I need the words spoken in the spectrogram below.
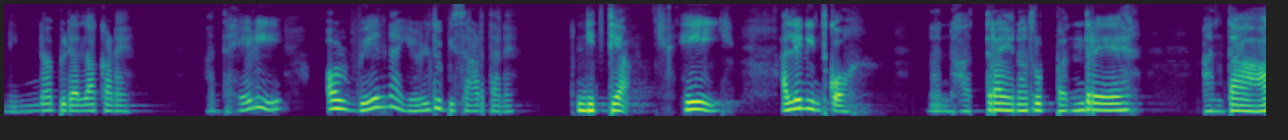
ನಿನ್ನ ಬಿಡಲ್ಲ ಕಣೆ, ಅಂತ ಹೇಳಿ ಅವಳ ವೇಲ್ನ ಎಳೆದು ಬಿಸಾಡ್ತಾನೆ. ನಿತ್ಯ ಹೇಯ್ ಅಲ್ಲೇ ನಿಂತ್ಕೋ. ನನ್ನ ಹತ್ರ ಏನಾದರೂ ಬಂದರೆ ಅಂತ ಆ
